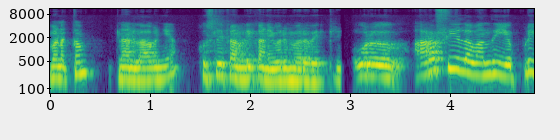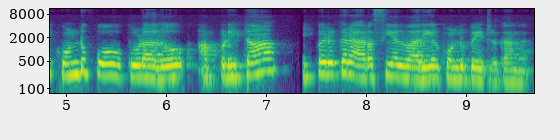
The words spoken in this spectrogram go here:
வணக்கம். நான் லாவண்யா. குஸ்லி ஃபேமிலிக்கு அனைவரும் வரவேற்கிறேன். ஒரு அரசியலை வந்து எப்படி கொண்டு போக கூடாதோ அப்படித்தான் இப்ப இருக்கிற அரசியல்வாதிகள் கொண்டு போயிட்டு இருக்காங்க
